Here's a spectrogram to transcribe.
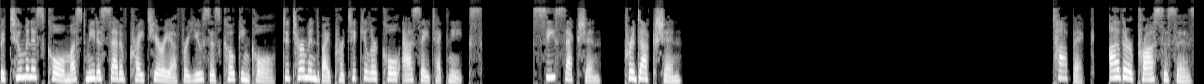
Bituminous coal must meet a set of criteria for use as coking coal, determined by particular coal assay techniques. See section. Production Topic. Other processes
